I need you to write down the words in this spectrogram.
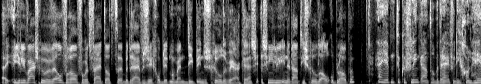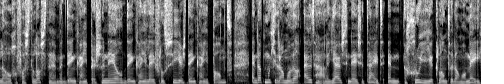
Uh, jullie waarschuwen wel vooral voor het feit dat uh, bedrijven zich op dit moment diep in de schulden werken. Hè? Zien jullie inderdaad die schulden al oplopen? Ja, je hebt natuurlijk een flink aantal bedrijven die gewoon hele hoge vaste lasten hebben. Denk aan je personeel, denk aan je leveranciers, denk aan je pand. En dat moet je er allemaal wel uithalen, juist in deze tijd. En groeien je klanten dan wel mee?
